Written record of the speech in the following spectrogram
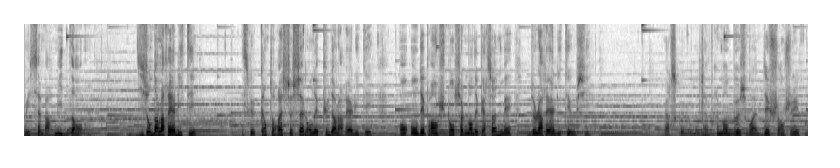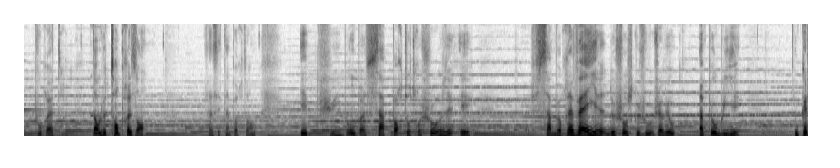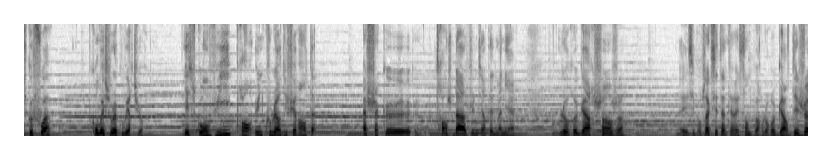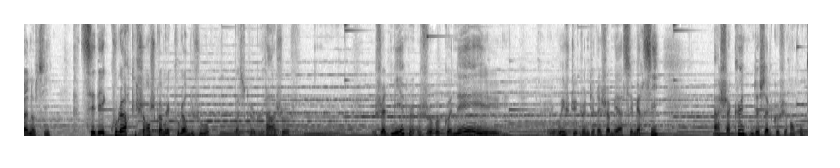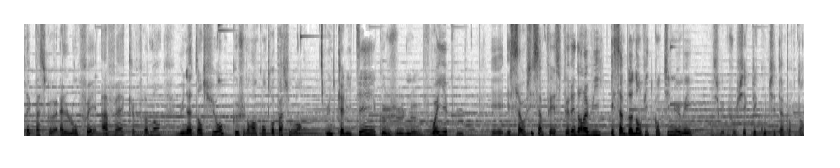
oui, ça m'a remis dans, disons, dans la réalité. Parce que quand on reste seul, on n'est plus dans la réalité. On, débranche non seulement des personnes, mais de la réalité aussi. Parce qu'on a vraiment besoin d'échanger pour être dans le temps présent. Ça, c'est important. Et puis, bon, ben, ça apporte autre chose et ça me réveille de choses que j'avais un peu oubliées. Ou quelquefois qu'on met sous la couverture. Et ce qu'on vit prend une couleur différente à chaque euh, tranche d'âge d'une certaine manière. Le regard change. Et c'est pour ça que c'est intéressant de voir le regard des jeunes aussi. C'est des couleurs qui changent comme les couleurs du jour. Parce que là, je, j'admire, je reconnais et, et oui, je, dis- je ne dirai jamais assez merci à chacune de celles que j'ai rencontrées parce qu'elles l'ont fait avec vraiment une attention que je ne rencontre pas souvent, une qualité que je ne voyais plus. Et, et ça aussi, ça me fait espérer dans la vie et ça me donne envie de continuer, parce que je sais que l'écoute, c'est important.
